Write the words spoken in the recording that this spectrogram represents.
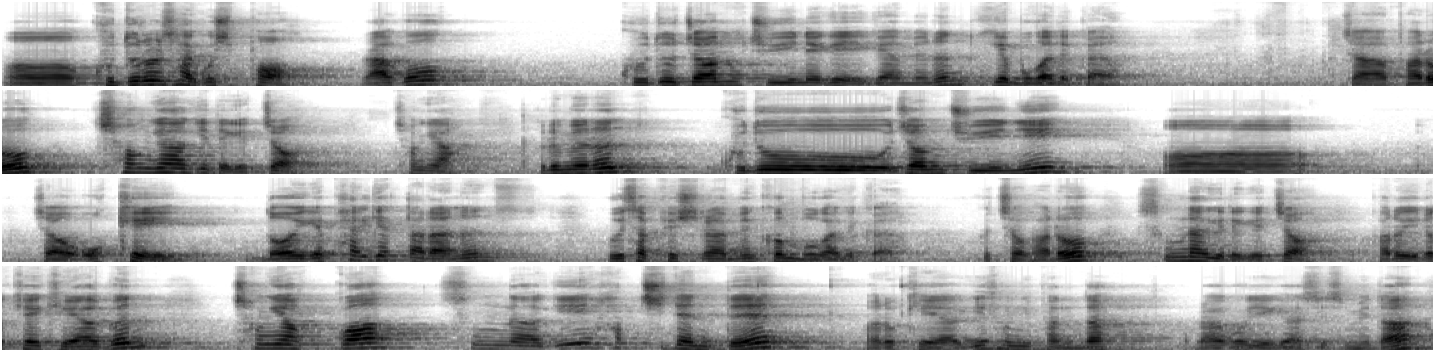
어, 구두를 사고 싶어 라고 구두점 주인에게 얘기하면은 그게 뭐가 될까요? 자, 바로 청약이 되겠죠. 청약. 그러면은 구두점 주인이 어, 자, 오케이. 너에게 팔겠다라는 의사 표시를 하면 그건 뭐가 될까요? 그렇죠. 바로 승낙이 되겠죠. 바로 이렇게 계약은 청약과 승낙이 합치된 때 바로 계약이 성립한다 라고 얘기할 수 있습니다.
